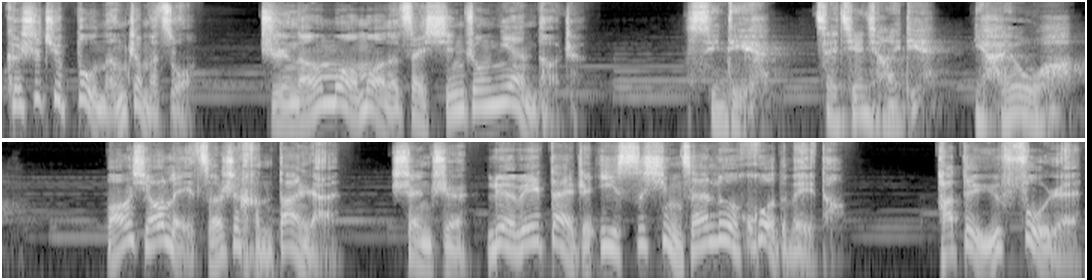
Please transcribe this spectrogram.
可是却不能这么做，只能默默的在心中念叨着：“心迪，再坚强一点，你还有我。”王小磊则是很淡然。甚至略微带着一丝幸灾乐祸的味道，他对于富人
